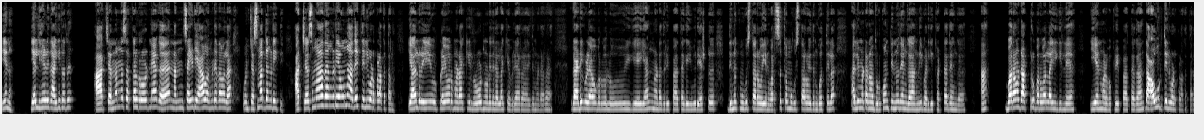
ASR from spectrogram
ಏನು ಎಲ್ಲಿ ಹೇಳಿದ ಆಗಿರೋದು? ಆ ಚೆನ್ನಮ್ಮ ಸರ್ಕಲ್ ರೋಡ್ನ್ಯಾಗ ನನ್ನ ಸೈಡ್ ಯಾವ ಅಂಗಡಿ ಅದಾವಲ್ಲ, ಒಂದು ಚಸ್ಮಾದ ಅಂಗಡಿ ಐತಿ. ಆ ಚಸ್ಮಾದ ಅಂಗಡಿ ಅವನು ಅದೇ ತಲೆ ಹೊಡ್ಕೊಳಕತ್ತಾನ. ಎಲ್ರಿ ಇವ್ರು ಫ್ಲೈಓವರ್ ಮಾಡಕ್ಕೆ ಇಲ್ಲಿ ರೋಡ್ ನೋಡಿದ್ರೆಲ್ಲ ಕೆಬ್ರ್ಯಾರ ಇದು ಮಾಡ್ಯಾರ. ಗಾಡಿಗಳು ಯಾವ ಬರ್ವಲ್ಲು? ಈಗ ಹೆಂಗ್ ಮಾಡೋದ್ರಿಪ್ಪ ಪಾತಾಗ ಇವ್ರು ಎಷ್ಟು ದಿನಕ್ಕೆ ಮುಗಿಸ್ತಾರೋ, ಏನು ವರ್ಷಕ್ಕೆ ಮುಗಿಸ್ತಾರೋ ಇದನ್ನು ಗೊತ್ತಿಲ್ಲ. ಅಲ್ಲಿ ಮಟ್ಟ ನಾವು ದುಡ್ಕೊಂಡು ತಿನ್ನೋದು ಹೆಂಗ? ಅಂಗಡಿ ಬಾಡಿಗೆ ಕಟ್ಟೋದು ಹೆಂಗ? ಆ? ಬರೋ ಡಾಕ್ಟ್ರು ಬರವಲ್ಲ ಈಗ ಇಲ್ಲೇ. ಏನು ಮಾಡ್ಬೇಕ್ರಿಪ್ಪ ಅಂತ ಅವ್ರು ತಲೆ ಹೊಡ್ಕೊಳಕತ್ತಾರ.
